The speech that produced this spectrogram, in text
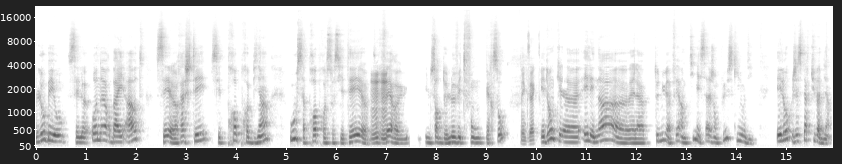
l'OBO, c'est le Owner Buyout, c'est euh, racheter ses propres biens ou sa propre société euh, pour Mhm. faire euh, une sorte de levée de fonds perso. Exact. Et donc, euh, Elena, euh, elle a tenu à faire un petit message en plus qui nous dit Hello, j'espère que tu vas bien.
